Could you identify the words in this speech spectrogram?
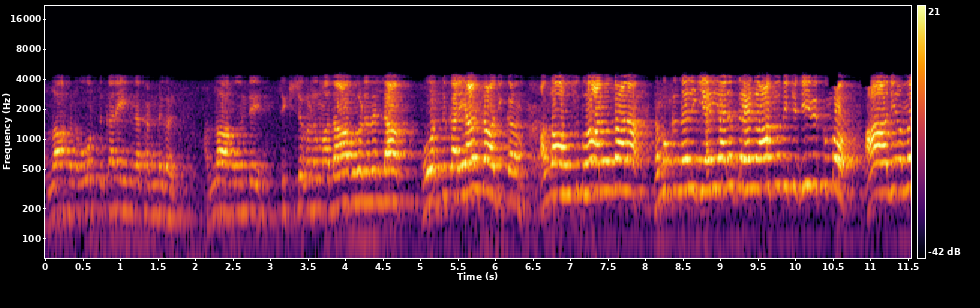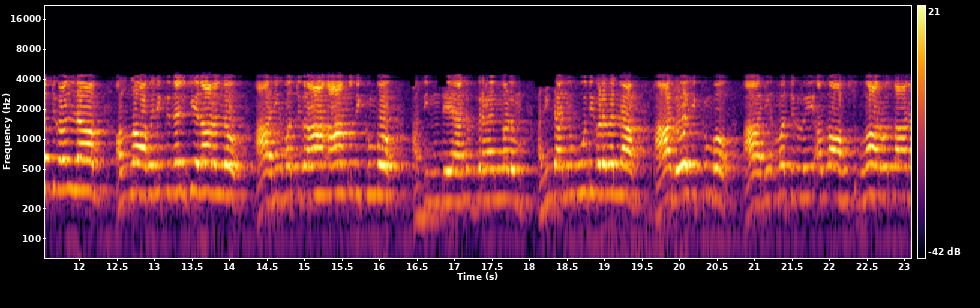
അള്ളാഹുവിനെ ഓർത്ത് കരയുന്ന കണ്ണുകൾ അള്ളാഹുവിന്റെ ശിക്ഷകളും അതാവുകളും എല്ലാം ഓർത്ത് കരയാൻ സാധിക്കണം. അള്ളാഹു സുബാനുത്താല നമുക്ക് നൽകിയ ഈ അനുഗ്രഹങ്ങൾ ആസ്വദിച്ച് ജീവിക്കുമ്പോൾ ആ നിയമത്തുകളെല്ലാം അള്ളാഹു എനിക്ക് നൽകിയതാണല്ലോ. ആ നിയമത്തുകൾ ആസ്വദിക്കുമ്പോൾ അതിന്റെ അനുഗ്രഹങ്ങളും അതിന്റെ അനുഭൂതികളും എല്ലാം ആലോചിക്കുമ്പോൾ ആ നിയമത്തുകൾ അള്ളാഹു സുബാനുത്താല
